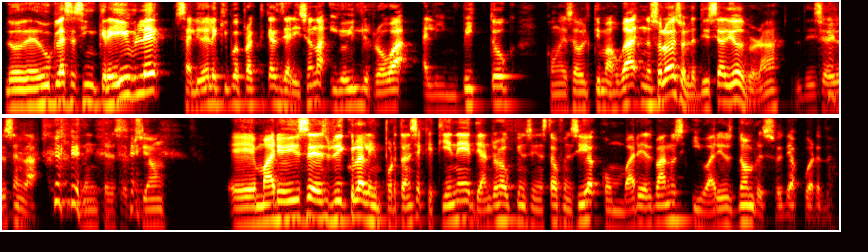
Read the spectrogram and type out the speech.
Lo de Douglas es increíble. Salió del equipo de prácticas de Arizona y hoy le roba al invicto con esa última jugada. No solo eso, les dice adiós, ¿verdad? Les dice adiós en la, intercepción. Eh, Mario dice, es ridícula la importancia que tiene de Andrew Hopkins en esta ofensiva con varias manos y varios nombres. Estoy de acuerdo.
